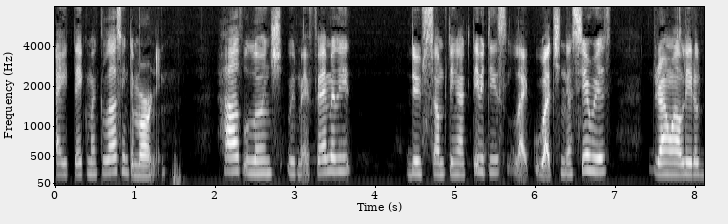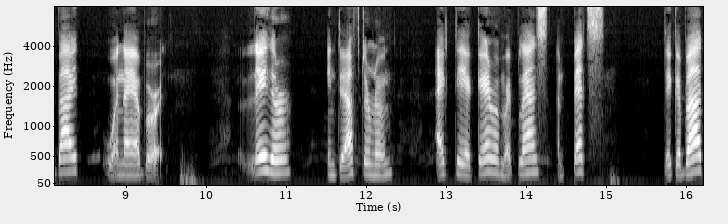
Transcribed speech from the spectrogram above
I take my class in the morning, have lunch with my family do something activities like watching a series, draw a little bite when I am bored. Later, in the afternoon, I take care of my plants and pets, take a bath,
